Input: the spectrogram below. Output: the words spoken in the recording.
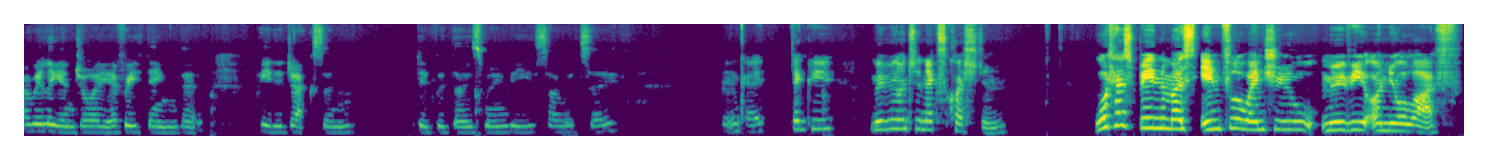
I really enjoy everything that Peter Jackson did with those movies, I would say. Okay, thank you. Moving on to the next question. What has been the most influential movie on your life?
